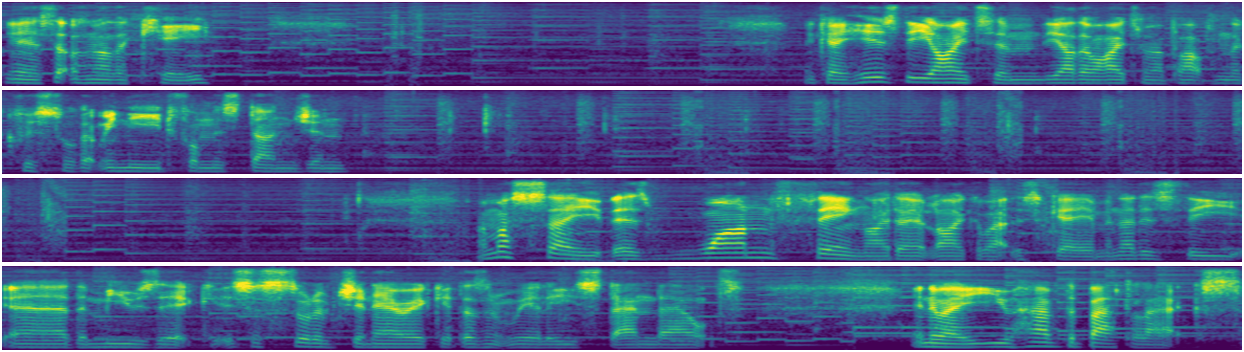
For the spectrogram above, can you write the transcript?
Yes, that was another key. Okay, here's the item, the other item apart from the crystal that we need from this dungeon. I must say, there's one thing I don't like about this game, and that is the uh, the music. It's just sort of generic, it doesn't really stand out. Anyway, you have the battle axe.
